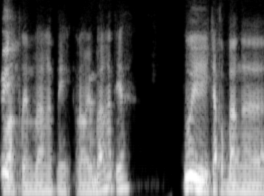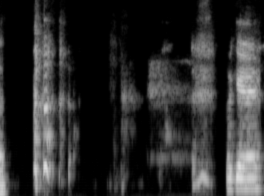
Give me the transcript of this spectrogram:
Wih, Wah, keren banget nih. Ramai banget ya. Wih, cakep banget. Oke.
